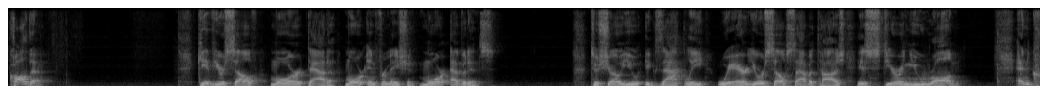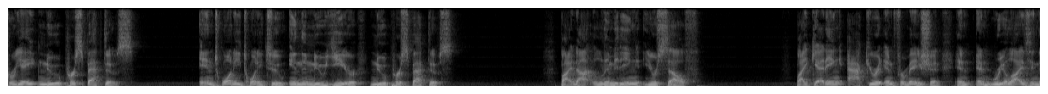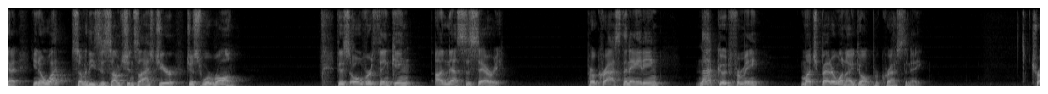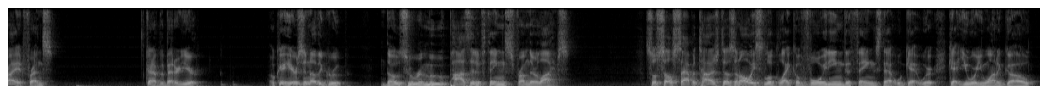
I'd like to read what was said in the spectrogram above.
Call them. Give yourself more data, more information, more evidence to show you exactly where your self sabotage is steering you wrong and create new perspectives in 2022. In the new year, new perspectives. By not limiting yourself, by getting accurate information and, and realizing that, you know what, some of these assumptions last year just were wrong. This overthinking, unnecessary. Procrastinating, not good for me. Much better when I don't procrastinate. Try it, friends. Gonna have a better year. Okay, here's another group those who remove positive things from their lives. So self sabotage doesn't always look like avoiding the things that will get where get you where you want to go.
